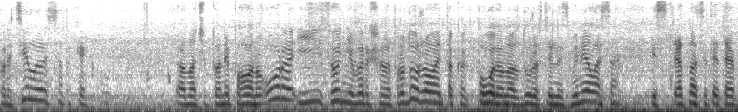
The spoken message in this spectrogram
прицілилися, так як а, начебто непогано ора. І сьогодні вирішили продовжувати, так як погода у нас дуже сильно змінилася. Із 15 теп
